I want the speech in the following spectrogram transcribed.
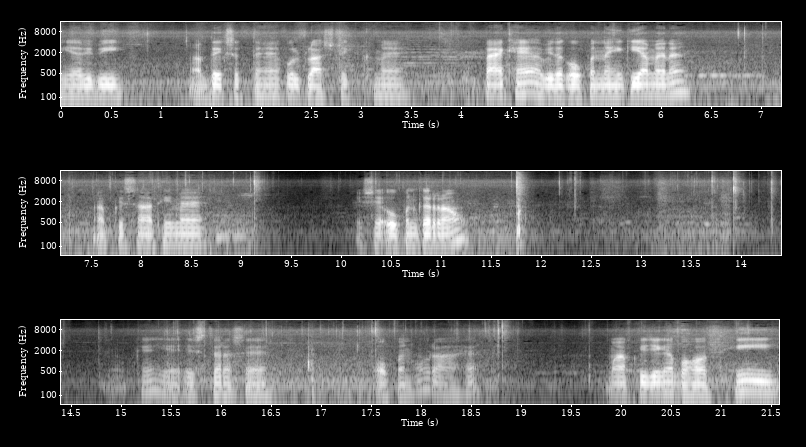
ये अभी भी आप देख सकते हैं फुल प्लास्टिक में पैक है। अभी तक ओपन नहीं किया मैंने। आपके साथ ही मैं इसे ओपन कर रहा हूँ। ओके ये इस तरह से ओपन हो रहा है। माफ़ कीजिएगा, बहुत ही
